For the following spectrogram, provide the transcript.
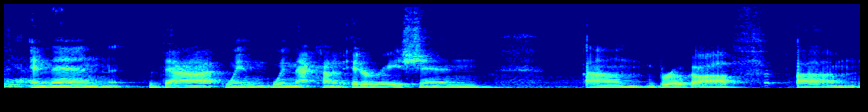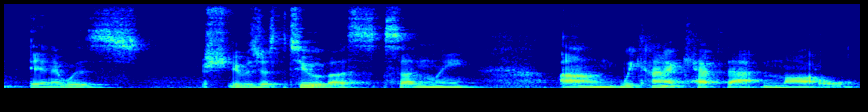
Yeah. And then that when when that kind of iteration um, broke off, um, and it was it was just the two of us suddenly. Um, we kind of kept that model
